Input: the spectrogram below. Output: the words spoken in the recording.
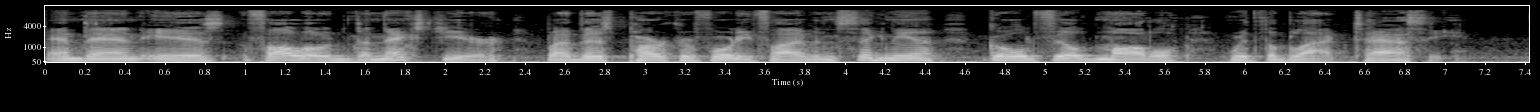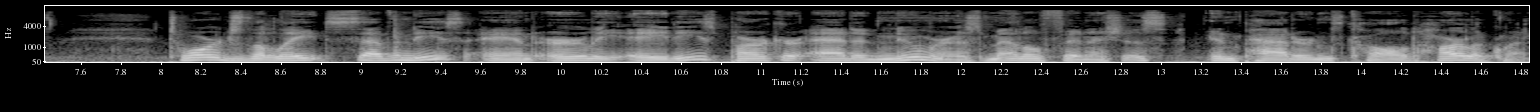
and then is followed the next year by this Parker 45 Insignia gold-filled model with the black Tassie. Towards the late 70s and early 80s, Parker added numerous metal finishes in patterns called Harlequin.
